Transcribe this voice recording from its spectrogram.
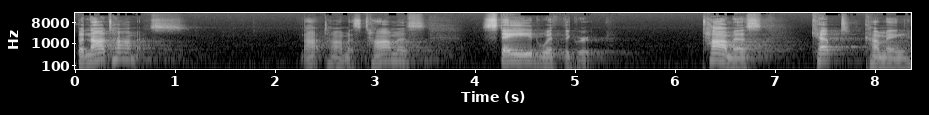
But not Thomas. Not Thomas. Thomas stayed with the group. Thomas kept coming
